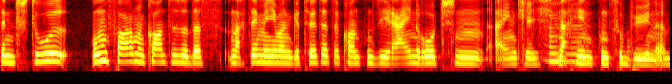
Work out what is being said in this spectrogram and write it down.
den Stuhl umformen konnte, sodass nachdem er jemanden getötet hatte, konnten sie reinrutschen eigentlich nach hinten zur Bühne.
